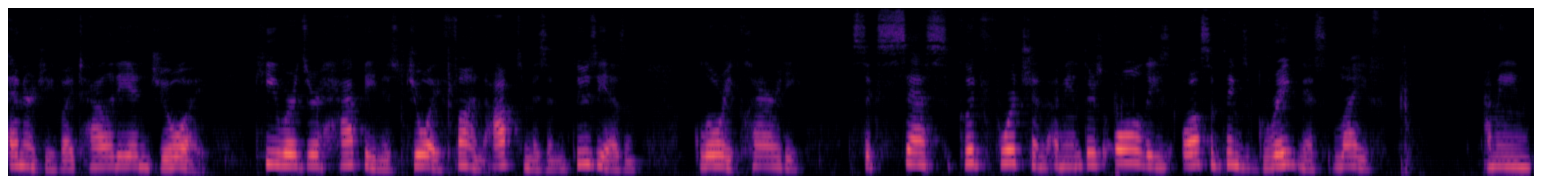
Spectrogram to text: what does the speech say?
energy, vitality, and joy. Keywords are happiness, joy, fun, optimism, enthusiasm, glory, clarity, success, good fortune. I mean, there's all these awesome things, greatness, life. I mean,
